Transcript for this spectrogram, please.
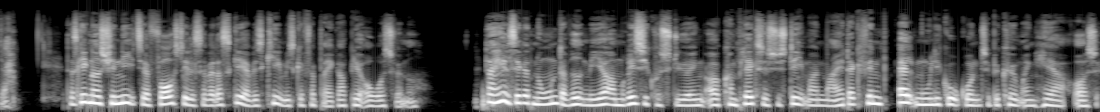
Ja, der skal ikke noget geni til at forestille sig, hvad der sker, hvis kemiske fabrikker bliver oversvømmet. Der er helt sikkert nogen, der ved mere om risikostyring og komplekse systemer end mig, der kan finde alt mulig god grund til bekymring her også.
